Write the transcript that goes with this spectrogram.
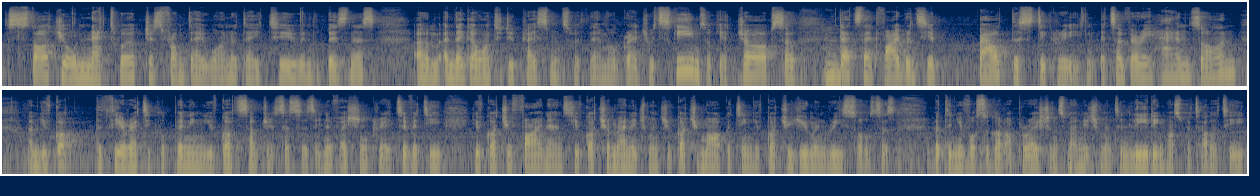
start your network just from day one or day two in the business, um, and they go on to do placements with them or graduate schemes or get jobs. So mm. that's that vibrancy about this degree. It's a very hands-on. Um, you've got the theoretical pinning, you've got subjects such as innovation and creativity, you've got your finance, you've got your management, you've got your marketing, you've got your human resources, but then you've also got operations management and leading hospitality.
